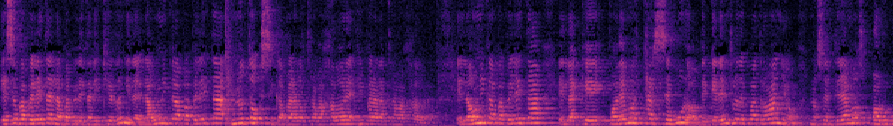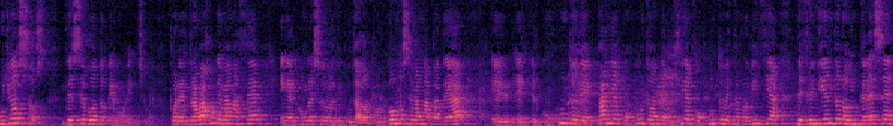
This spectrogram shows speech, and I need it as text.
Esa papeleta es la papeleta de Izquierda Unida, es la única papeleta no tóxica para los trabajadores y para las trabajadoras. Es la única papeleta en la que podemos estar seguros de que dentro de cuatro años nos sentiremos orgullosos de ese voto que hemos hecho, por el trabajo que van a hacer en el Congreso de los Diputados, por cómo se van a patear el, conjunto de España, el conjunto de Andalucía, el conjunto de esta provincia, defendiendo los intereses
